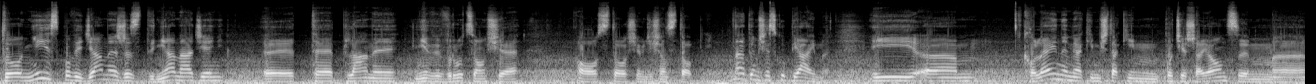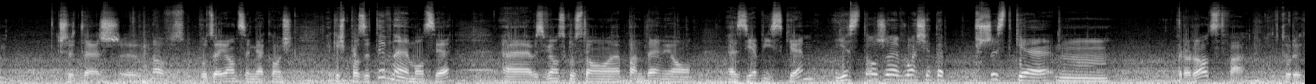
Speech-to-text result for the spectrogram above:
to nie jest powiedziane, że z dnia na dzień e, te plany nie wywrócą się o 180 stopni. Na tym się skupiajmy. I em, kolejnym jakimś takim pocieszającym e, czy też e, no, wzbudzającym jakąś, jakieś pozytywne emocje e, w związku z tą pandemią e, zjawiskiem jest to, że właśnie te wszystkie mm, proroctwa, o których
